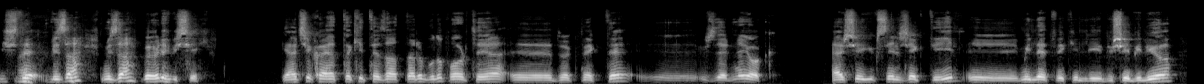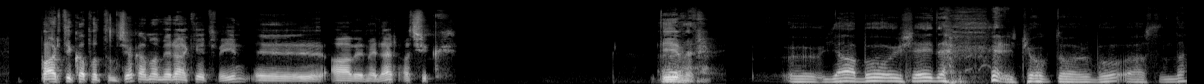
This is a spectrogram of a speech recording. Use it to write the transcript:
İşte mizah, mizah böyle bir şey. Gerçek hayattaki tezatları bulup ortaya e, dökmekte e, üzerine yok. Her şey yükselecek değil, e, milletvekilliği düşebiliyor. Parti kapatılacak ama merak etmeyin e, AVM'ler açık. Değil evet. mi? Ee, ya bu şey de çok doğru bu aslında.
